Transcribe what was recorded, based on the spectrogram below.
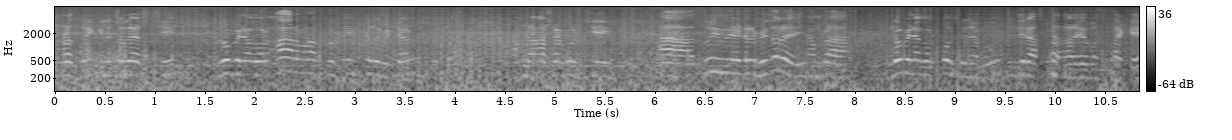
আমরা দুই কিলো চলে এসেছি রবিনগর আর মাত্র তিন কিলোমিটার। আমরা আশা করছি দুই মিনিটের ভিতরেই আমরা রবিনগর পৌঁছে যাব, যদি রাস্তা আর এই অবস্থা থাকে।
